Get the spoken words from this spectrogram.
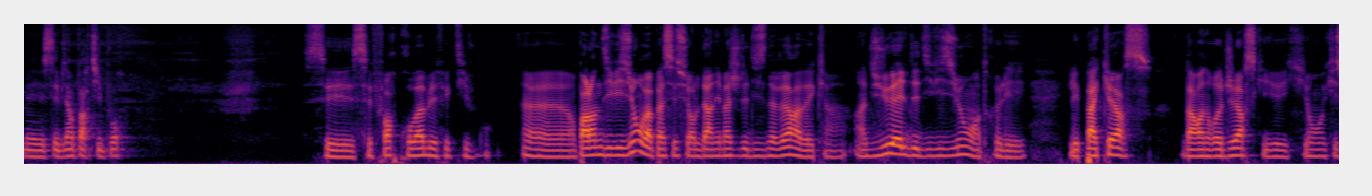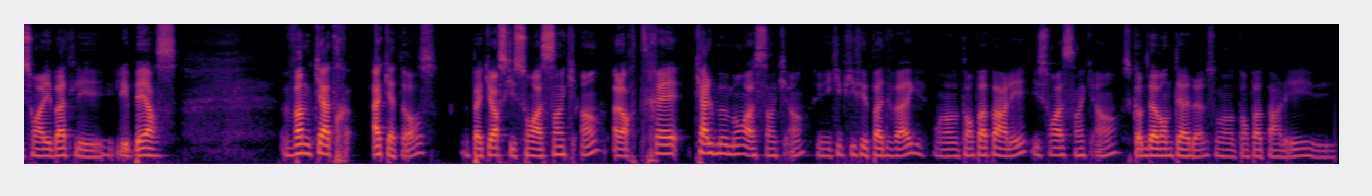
mais c'est bien parti pour. C'est fort probable effectivement. Euh, en parlant de division, on va passer sur le dernier match de 19h avec un, duel de division entre les, Packers d'Aaron Rodgers qui, qui, qui sont allés battre les, Bears 24 à 14. Les Packers qui sont à 5-1. Alors très calmement à 5-1. Une équipe qui fait pas de vagues. On n'en entend pas parler. Ils sont à 5-1. C'est comme Davante Adams. On n'en entend pas parler.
